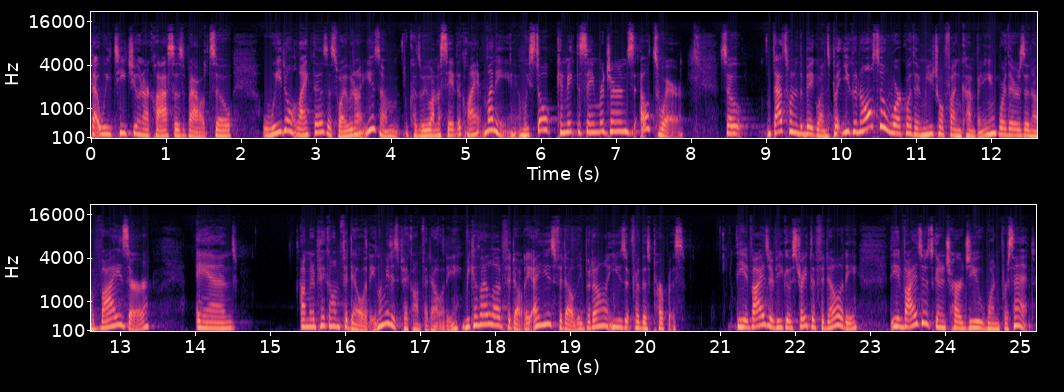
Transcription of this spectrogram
that we teach you in our classes about. So we don't like those. That's why we don't use them because we want to save the client money and we still can make the same returns elsewhere. So that's one of the big ones. But you can also work with a mutual fund company where there's an advisor and I'm going to pick on Fidelity. Let me just pick on Fidelity because I love Fidelity. I use Fidelity, but I don't use it for this purpose. The advisor, if you go straight to Fidelity, the advisor is going to charge you 1%.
